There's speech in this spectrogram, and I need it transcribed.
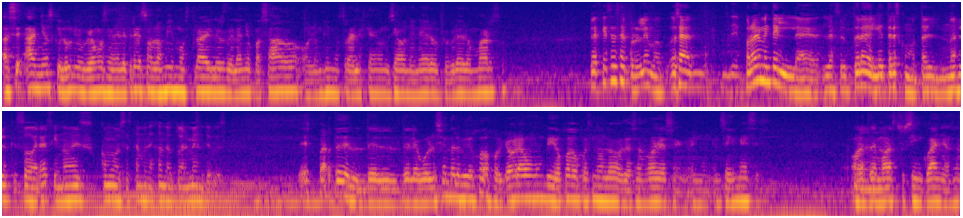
hace años que lo único que vemos en el E3 son los mismos trailers del año pasado o los mismos trailers que han anunciado en enero en febrero en marzo Pero es que ese es el problema. O sea, de- probablemente la, la estructura del E3 como tal no es lo que sobra, sino es cómo se está manejando actualmente. Pues. es parte del, del- de la evolución de los videojuegos, porque ahora un videojuego pues no lo desarrollas en, en- en seis meses. Ahora Mm. te demoras tus cinco años, ¿no?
